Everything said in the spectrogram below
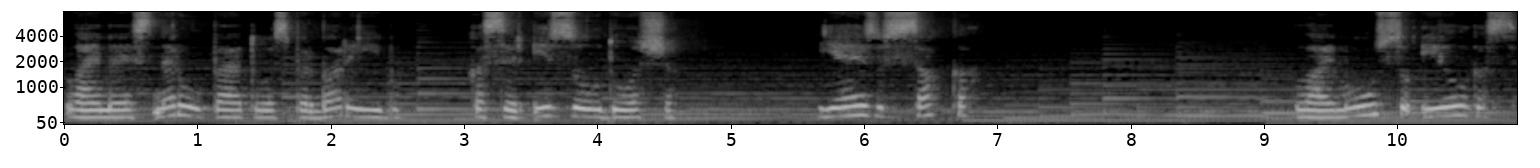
lai mēs nerūpētos par barību, kas ir izzūdoša, Jēzus saka, lai mūsu ilgas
